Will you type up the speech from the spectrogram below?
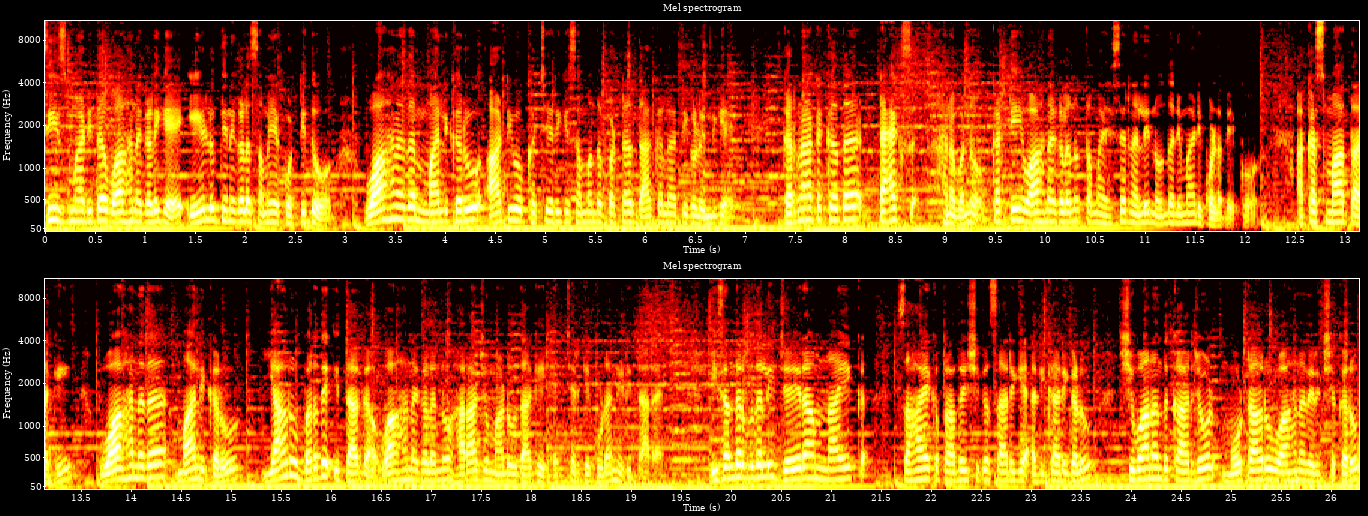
ಸೀಸ್ ಮಾಡಿದ ವಾಹನಗಳಿಗೆ ಏಳು ದಿನಗಳ ಸಮಯ ಕೊಟ್ಟಿದ್ದು, ವಾಹನದ ಮಾಲೀಕರು ಆರ್ಟಿಒ ಕಚೇರಿಗೆ ಸಂಬಂಧಪಟ್ಟ ದಾಖಲಾತಿಗಳೊಂದಿಗೆ ಕರ್ನಾಟಕದ ಟ್ಯಾಕ್ಸ್ ಹಣವನ್ನು ಕಟ್ಟಿ ವಾಹನಗಳನ್ನು ತಮ್ಮ ಹೆಸರಿನಲ್ಲಿ ನೋಂದಣಿ ಮಾಡಿಕೊಳ್ಳಬೇಕು. ಅಕಸ್ಮಾತ್ ಆಗಿ ವಾಹನದ ಮಾಲೀಕರು ಯಾರು ಬರದೇ ಇದ್ದಾಗ ವಾಹನಗಳನ್ನು ಹರಾಜು ಮಾಡುವುದಾಗಿ ಎಚ್ಚರಿಕೆ ಕೂಡ ನೀಡಿದ್ದಾರೆ. ಈ ಸಂದರ್ಭದಲ್ಲಿ ಜಯರಾಮ್ ನಾಯ್ಕ್, ಸಹಾಯಕ ಪ್ರಾದೇಶಿಕ ಸಾರಿಗೆ ಅಧಿಕಾರಿಗಳು, ಶಿವಾನಂದ ಕಾರಜೋಳ್, ಮೋಟಾರು ವಾಹನ ನಿರೀಕ್ಷಕರು,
